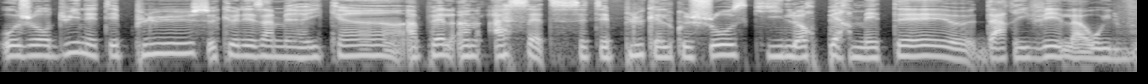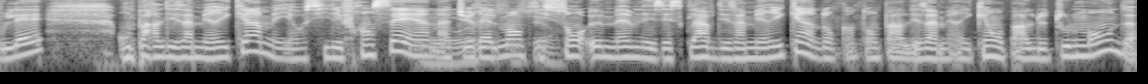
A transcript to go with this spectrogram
aujourd'hui n'était plus ce que les Américains appellent un asset. C'était plus quelque chose qui leur permettait euh, d'arriver là où ils voulaient. On parle des Américains, mais il y a aussi les Français, hein, naturellement, qui sont eux-mêmes les esclaves des Américains. Donc, quand on parle des Américains, on parle de tout le monde.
